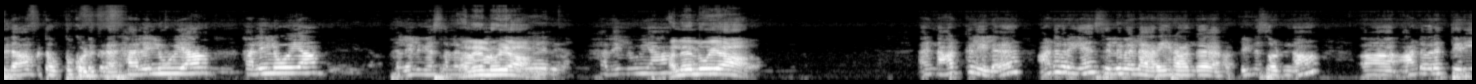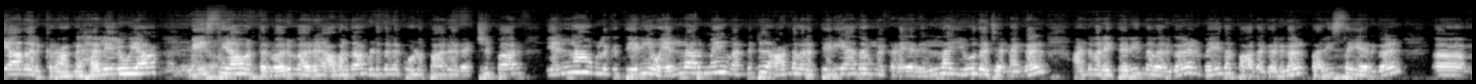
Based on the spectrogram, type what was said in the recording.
பிதாவுக்கிட்ட ஒப்பு கொடுக்கிறார் ஹalleluya. ஹalleluya ஹalleluya. சொல்லலாமா Hallelujah. நாட்களில ஆண்டவரை ஏன் சிலுவையில அறையறாங்க அப்படின்னு சொன்னா ஆண்டவரை தெரியாத இருக்கிறாங்க. ஹலிலூயா மேசியா ஒருத்தர் வருவாரு. அவர் தான் விடுதலை கொடுப்பாரு ரட்சிப்பார். எல்லாம் உங்களுக்கு தெரியும். எல்லாருமே வந்துட்டு ஆண்டவரை தெரியாதவங்க கிடையாது. எல்லா யூத ஜனங்கள் ஆண்டவரை தெரிந்தவர்கள் வேத பாதகர்கள் பரிசெயர்கள் ஆஹ்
